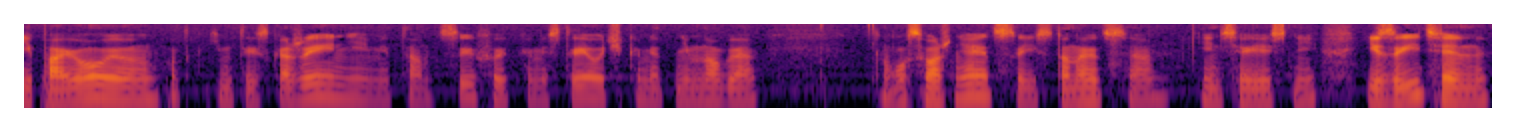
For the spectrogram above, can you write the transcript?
И порою вот какими-то искажениями, там, цифриками, стрелочками это немного усложняется и становится интересней. И зритель,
